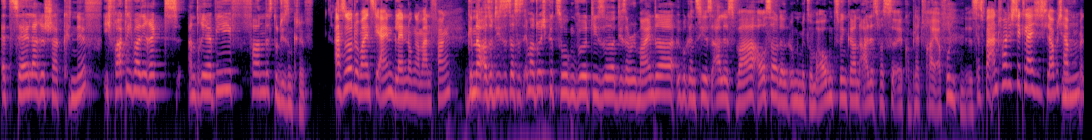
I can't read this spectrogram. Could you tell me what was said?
erzählerischer Kniff. Ich frage dich mal direkt, Andrea, wie fandest du diesen Kniff? Ach so, du meinst die Einblendung am Anfang? Genau, also dieses, dass es immer durchgezogen wird, diese, dieser Reminder, übrigens hier ist alles wahr, außer dann irgendwie mit so einem Augenzwinkern, alles, was äh, komplett frei erfunden ist. Das beantworte ich dir gleich. Ich glaube, ich habe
